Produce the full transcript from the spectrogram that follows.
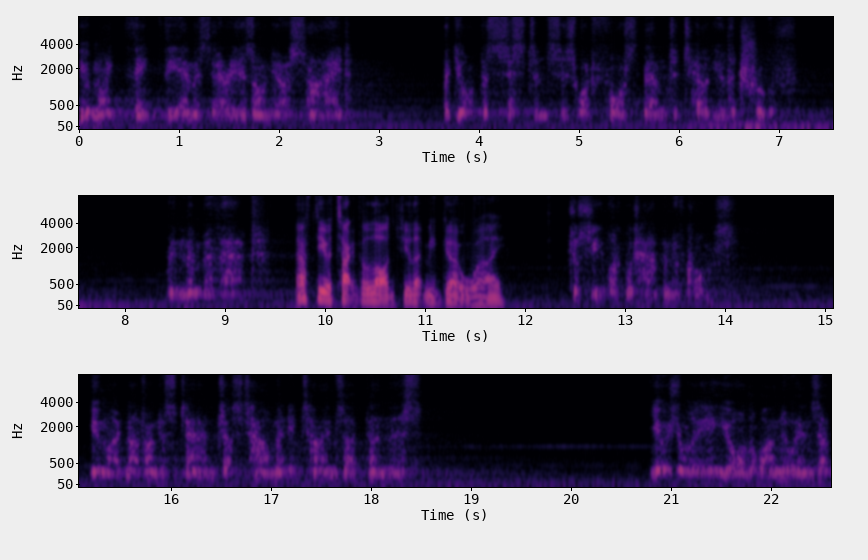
You might think the emissary is on your side, but your persistence is what forced them to tell you the truth. Remember that. After you attacked the lodge, you let me go. Why? To see what would happen, of course. You might not understand just how many times I've done this. Usually, you're the one who ends up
